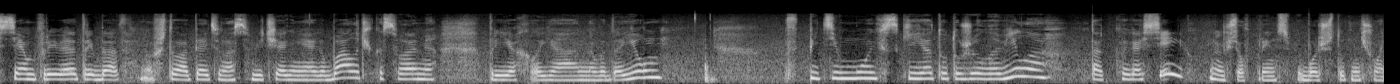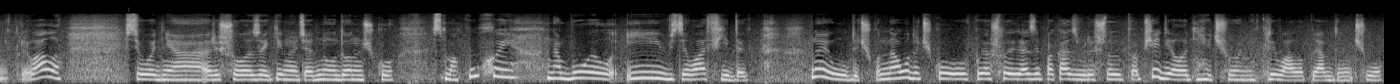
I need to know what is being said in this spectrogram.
Всем привет, ребят! Ну что, опять у нас вечерняя рыбалочка с вами. Приехала я на водоем в Пятимойске. Я тут уже ловила так карасей, ну и все, в принципе, больше тут ничего не клевало. Сегодня решила закинуть одну доночку с макухой на бойл и взяла фидер. Ну и удочку. На удочку в прошлые разы показывали, что тут вообще делать нечего, не клевало, правда, ничего.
